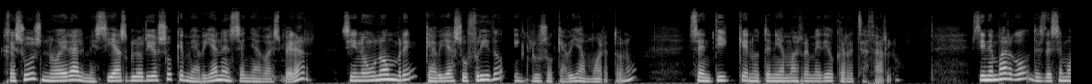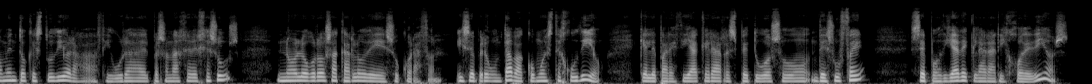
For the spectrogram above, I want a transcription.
Jesús no era el Mesías glorioso que me habían enseñado a esperar, sino un hombre que había sufrido, incluso que había muerto, ¿no? Sentí que no tenía más remedio que rechazarlo. Sin embargo, desde ese momento que estudió la figura del personaje de Jesús, no logró sacarlo de su corazón. Y se preguntaba cómo este judío, que le parecía que era respetuoso de su fe, se podía declarar hijo de Dios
